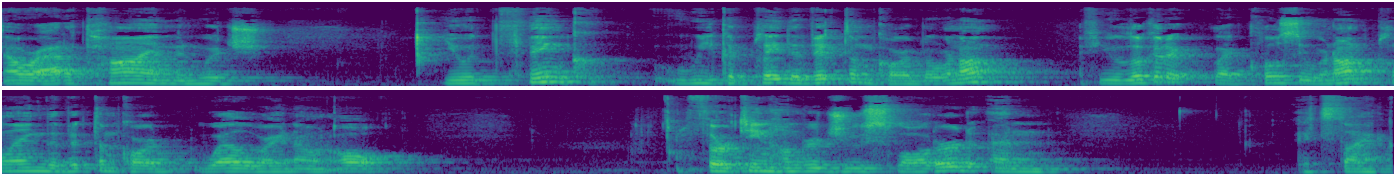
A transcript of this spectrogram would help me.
Now we're at a time in which you would think we could play the victim card, but we're not. If you look at it like closely, we're not playing the victim card well right now at all. 1,300 Jews slaughtered, and it's like,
